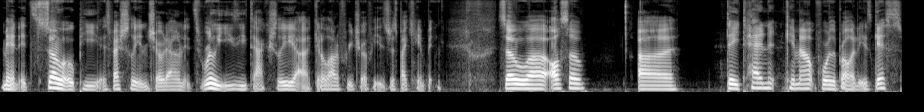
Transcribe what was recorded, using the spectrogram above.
man, it's so OP, especially in Showdown. It's really easy to actually uh, get a lot of free trophies just by camping. So uh, also, uh, day 10 came out for the Brawl gifts.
